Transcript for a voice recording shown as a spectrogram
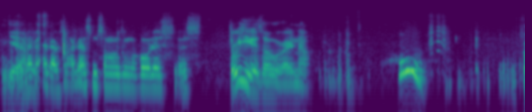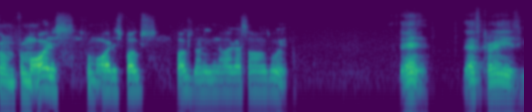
Yeah. I got I got I got some songs in the vote that's that's three years old right now. Whew. From from artists from artists folks folks don't even know I got songs with. Dang. That's crazy.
